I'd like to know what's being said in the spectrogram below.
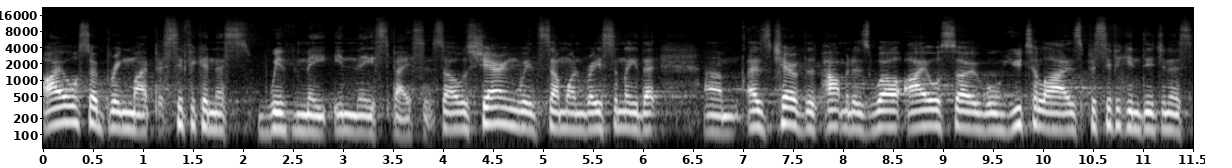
I also bring my Pacificanness with me in these spaces. So I was sharing with someone recently that um, as chair of the department as well, I also will utilize Pacific Indigenous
